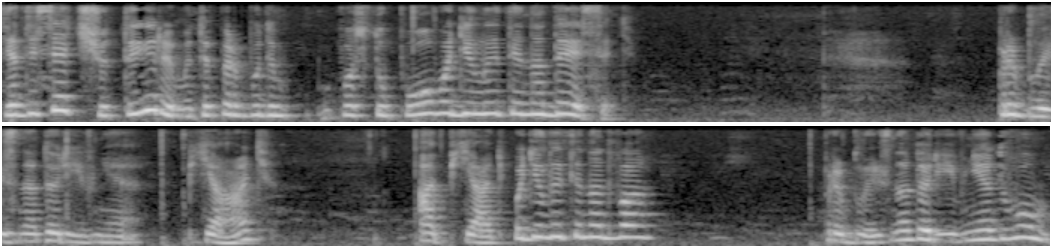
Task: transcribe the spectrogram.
54 ми тепер будемо поступово ділити на 10. Приблизно дорівнює 5, а 5 поділити на 2 приблизно дорівнює 2.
